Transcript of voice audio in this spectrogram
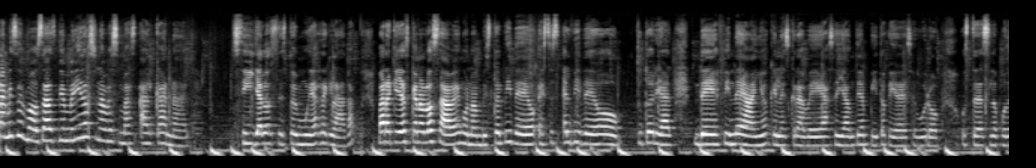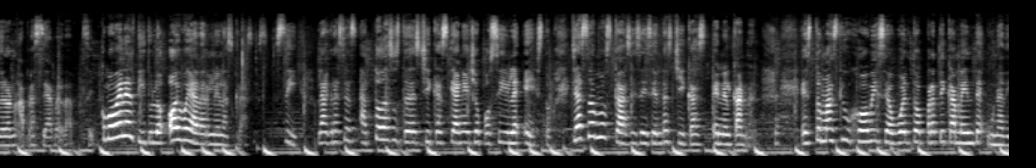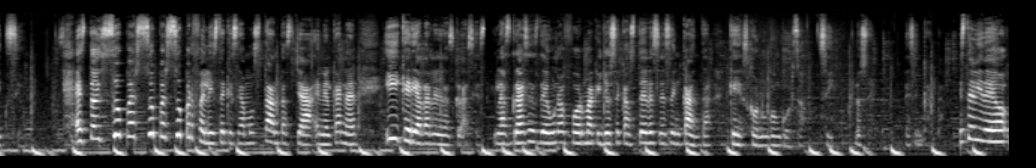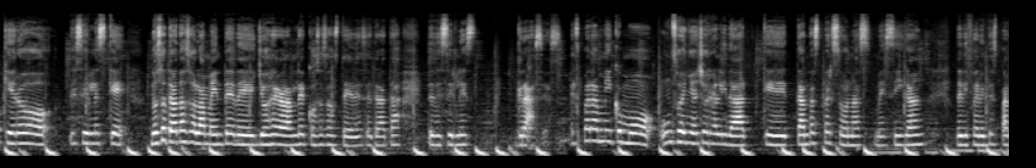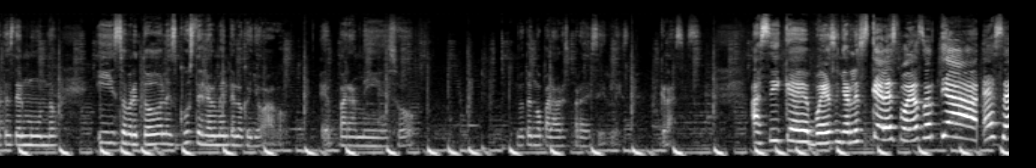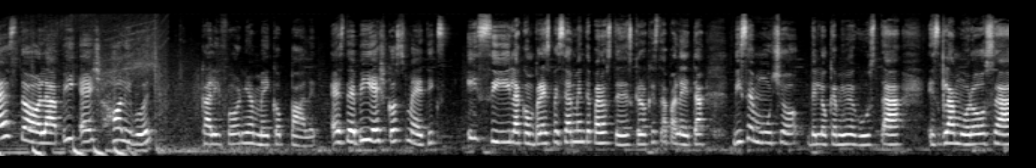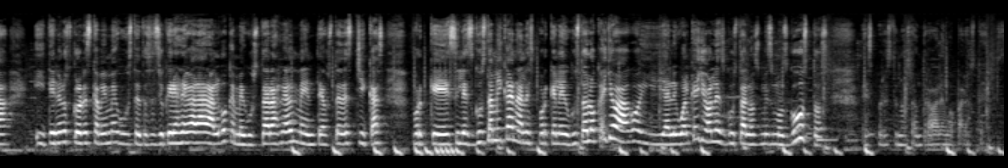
Hola mis hermosas, bienvenidas una vez más al canal. Sí, ya los estoy muy arreglada. Para aquellas que no lo saben o no han visto el video Este es el video tutorial de fin de año Que les grabé hace ya un tiempito Que ya de seguro ustedes lo pudieron apreciar, ¿verdad? Sí. Como ven el título, hoy voy a darle las gracias. Sí, las gracias a todas ustedes chicas que han hecho posible esto. Ya somos casi 600 chicas en el canal. Esto más que un hobby se ha vuelto prácticamente una adicción Estoy súper, súper, súper feliz de que seamos tantas ya en el canal y quería darle las gracias. Las gracias de una forma que yo sé que a ustedes les encanta, que es con un concurso. Sí, lo sé, les encanta. Este video quiero decirles que no se trata solamente de yo regalarle cosas a ustedes, se trata de decirles gracias. Es para mí como un sueño hecho realidad que tantas personas me sigan de diferentes partes del mundo y sobre todo les guste realmente lo que yo hago. Eh, para mí eso no tengo palabras para decirles. Gracias. Así que voy a enseñarles qué les voy a sortear. Es esto, la BH Hollywood California Makeup Palette. Es de BH Cosmetics y sí, la compré especialmente para ustedes. Creo que esta paleta dice mucho de lo que a mí me gusta. Es glamorosa y tiene los colores que a mí me gustan. Entonces yo quería regalar algo que me gustara realmente a ustedes chicas. Porque si les gusta mi canal es porque les gusta lo que yo hago. Y al igual que yo les gustan los mismos gustos. Espero esto no sea un trabalengua para ustedes.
